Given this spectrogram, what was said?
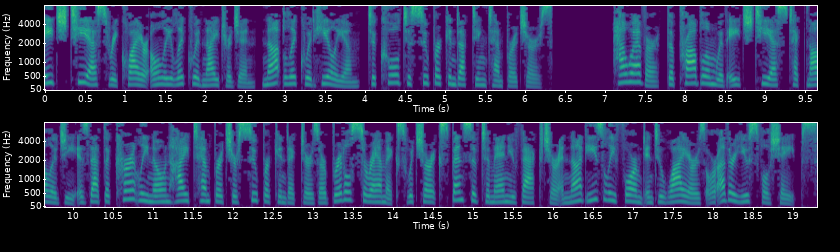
HTS require only liquid nitrogen, not liquid helium, to cool to superconducting temperatures. However, the problem with HTS technology is that the currently known high-temperature superconductors are brittle ceramics which are expensive to manufacture and not easily formed into wires or other useful shapes.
